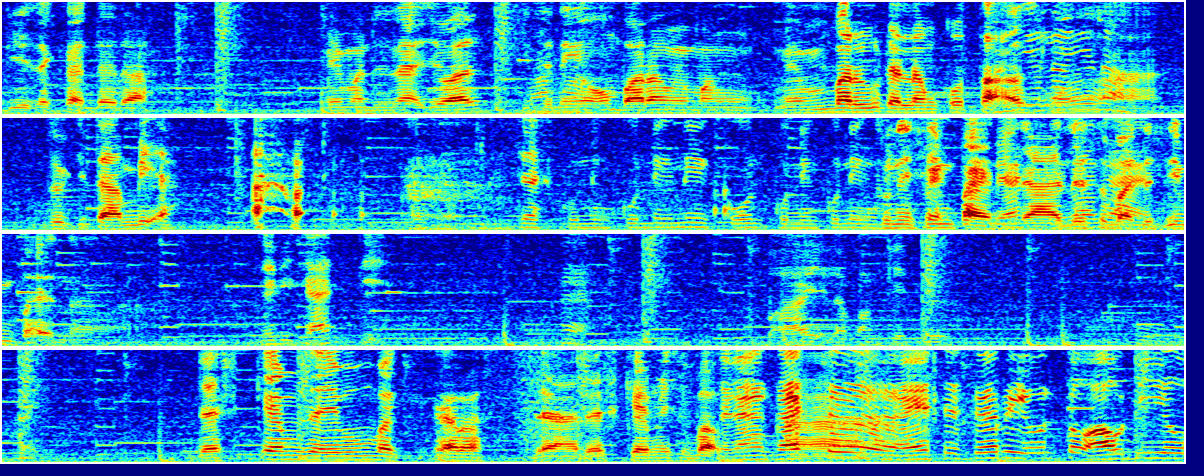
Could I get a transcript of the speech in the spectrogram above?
dia cakap dah dah memang dia nak jual. Kita Aha. tengok orang barang memang memang baru dalam kotak Ah, semua. yelah. Ah, tu kita ambil lah. Just kuning-kuning ni kun- kuning-kuning Kuning defect simpan. Dah, dia lah sebab kan. dia simpan. Ah. Jadi cantik. Kan? Baiklah bang kita. Dashcam saya pun pakai karos. Dah dashcam ni sebab Senang kata ah, aksesori untuk audio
